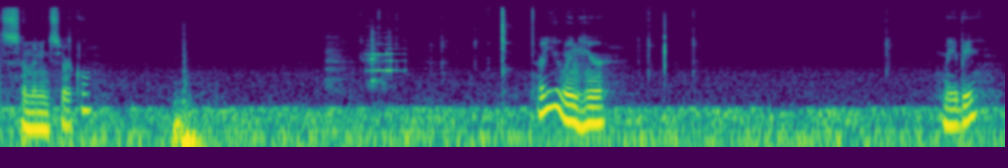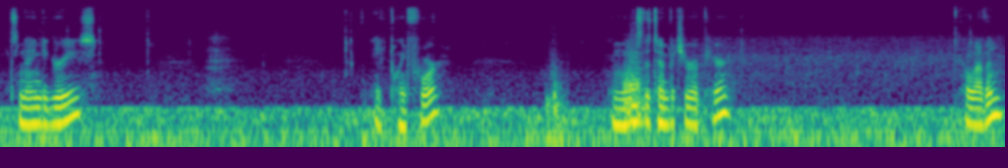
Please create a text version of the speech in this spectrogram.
Summoning circle. Are you in here? Maybe. It's 9 degrees. 8.4. And what's the temperature up here? 11.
